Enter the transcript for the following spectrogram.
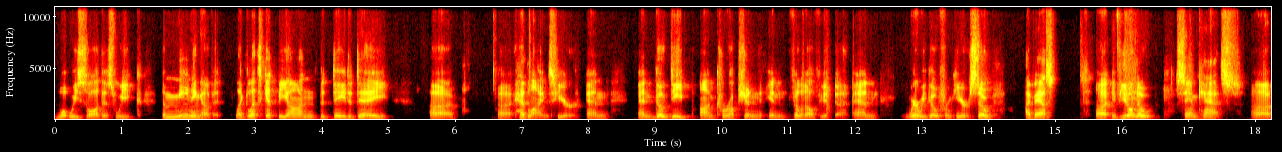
what we saw this week, the meaning of it. Like, let's get beyond the day to day headlines here and and go deep on corruption in Philadelphia and where we go from here. So I've asked uh, if you don't know Sam Katz, uh,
